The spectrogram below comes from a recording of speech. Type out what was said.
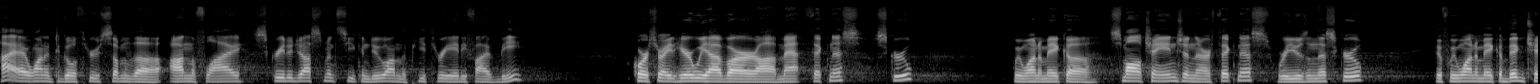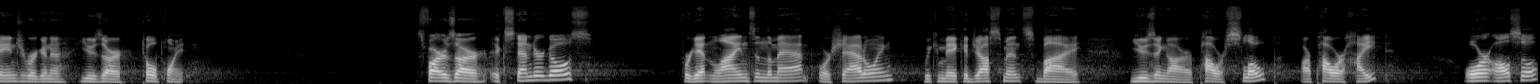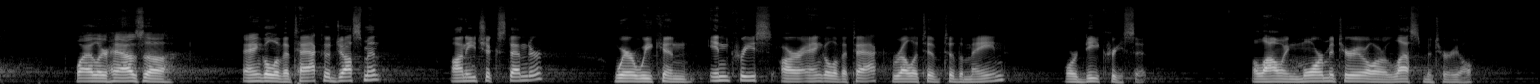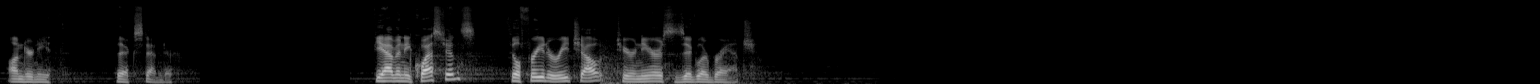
Hi, I wanted to go through some of the on-the-fly screed adjustments you can do on the P385B. Of course, right here we have our uh, mat thickness screw. We want to make a small change in our thickness, we're using this screw. If we want to make a big change, we're going to use our tow point. As far as our extender goes, if we're getting lines in the mat or shadowing, we can make adjustments by using our power slope, our power height, or also Weiler has a angle of attack adjustment on each extender where we can increase our angle of attack relative to the main or decrease it, allowing more material or less material underneath the extender. If you have any questions, feel free to reach out to your nearest Ziegler branch.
